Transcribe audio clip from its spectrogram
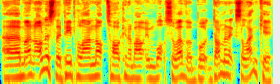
um, and honestly, people are not talking about him whatsoever, but Dominic Solanke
